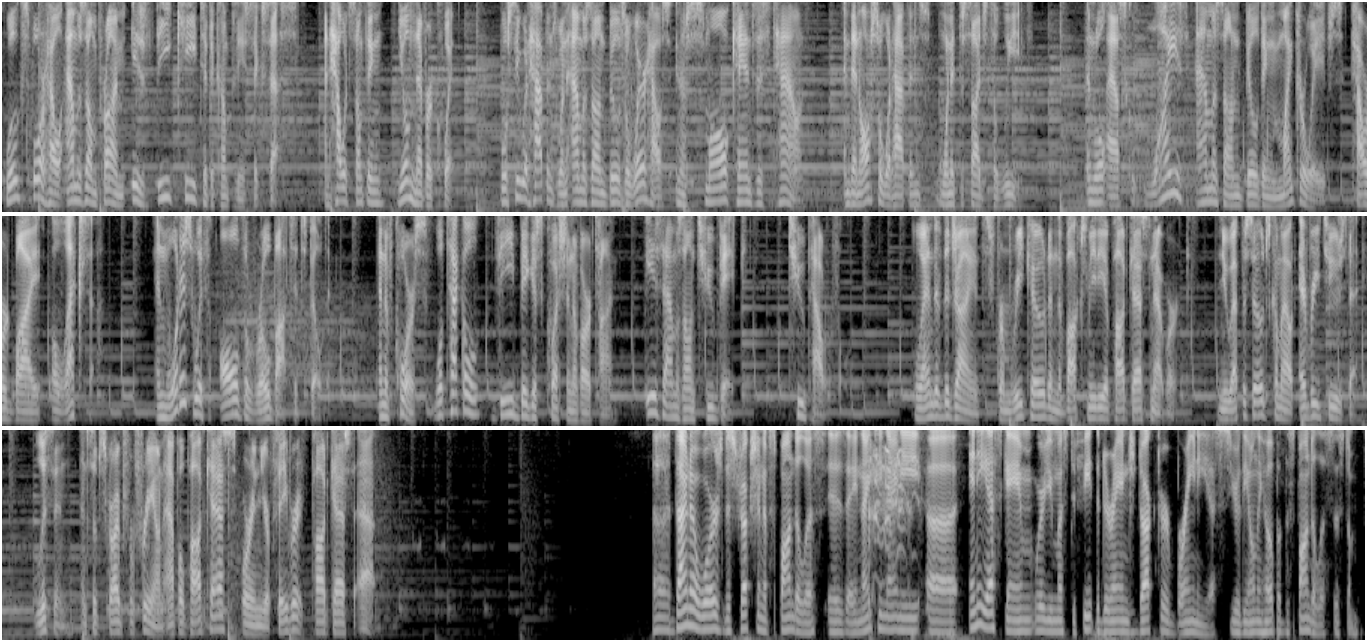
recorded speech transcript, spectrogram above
We'll explore how Amazon Prime is the key to the company's success, and how it's something you'll never quit. We'll see what happens when Amazon builds a warehouse in a small Kansas town, and then also what happens when it decides to leave. And we'll ask why is Amazon building microwaves powered by Alexa? And what is with all the robots it's building? And of course, we'll tackle the biggest question of our time Is Amazon too big? Too powerful? Land of the Giants from Recode and the Vox Media Podcast Network. New episodes come out every Tuesday. Listen and subscribe for free on Apple Podcasts or in your favorite podcast app. Uh, Dino Wars Destruction of Spondylus is a 1990 uh, NES game where you must defeat the deranged Dr. Brainius. You're the only hope of the Spondylus system.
